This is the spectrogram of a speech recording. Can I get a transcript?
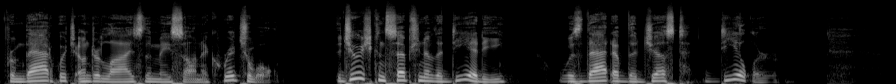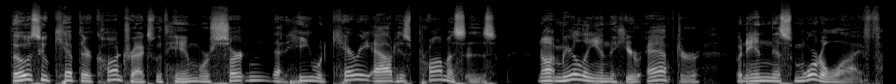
from that which underlies the Masonic ritual. The Jewish conception of the deity was that of the just dealer. Those who kept their contracts with him were certain that he would carry out his promises, not merely in the hereafter, but in this mortal life.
